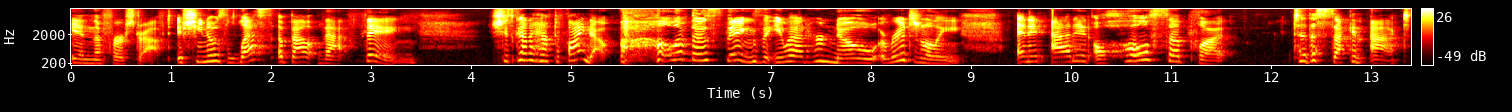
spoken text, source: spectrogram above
in the first draft. If she knows less about that thing, she's gonna have to find out all of those things that you had her know originally and it added a whole subplot to the second act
